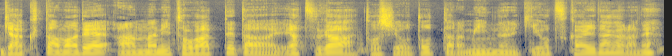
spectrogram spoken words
逆玉であんなに尖ってたやつが年を取ったらみんなに気を使いながらね、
